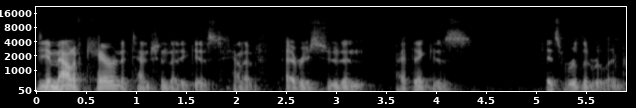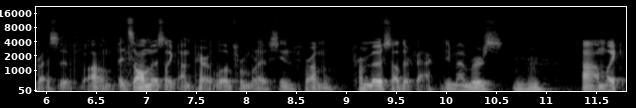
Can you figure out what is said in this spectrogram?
the amount of care and attention that he gives to kind of every student, I think is it's really really impressive. Um, it's almost like unparalleled from what I've seen from from most other faculty members. Mhm. Um, like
